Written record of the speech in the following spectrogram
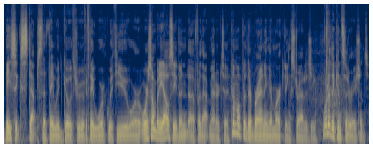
basic steps that they would go through if they work with you or or somebody else, even uh, for that matter, to come up with their branding, their marketing strategy? What are the considerations?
